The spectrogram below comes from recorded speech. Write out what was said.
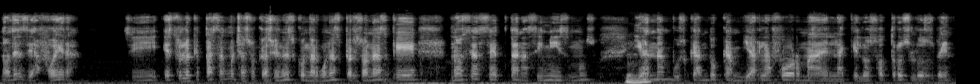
no desde afuera. ¿sí? Esto es lo que pasa en muchas ocasiones con algunas personas que no se aceptan a sí mismos y andan buscando cambiar la forma en la que los otros los ven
